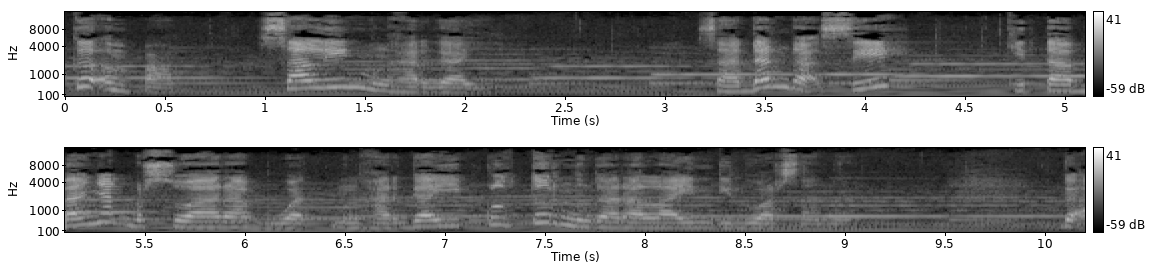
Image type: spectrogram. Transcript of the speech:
Keempat, saling menghargai. Sadar nggak sih, kita banyak bersuara buat menghargai kultur negara lain di luar sana. Gak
